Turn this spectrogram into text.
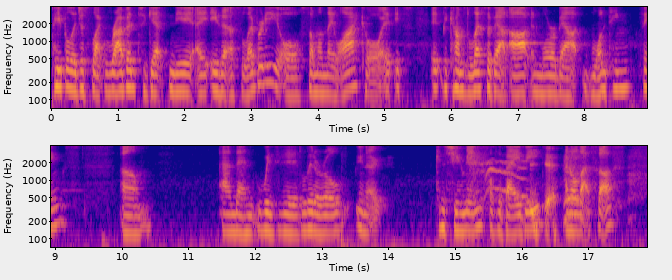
people are just like rabid to get near a, either a celebrity or someone they like or it, it's it becomes less about art and more about wanting things. Um, and then with the literal you know consuming of the baby Yeah. and all that stuff.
